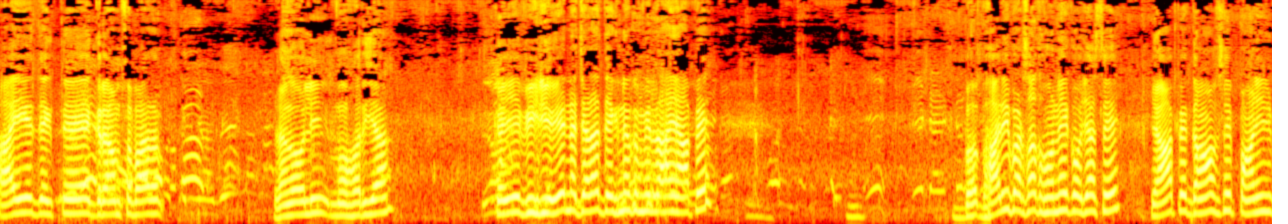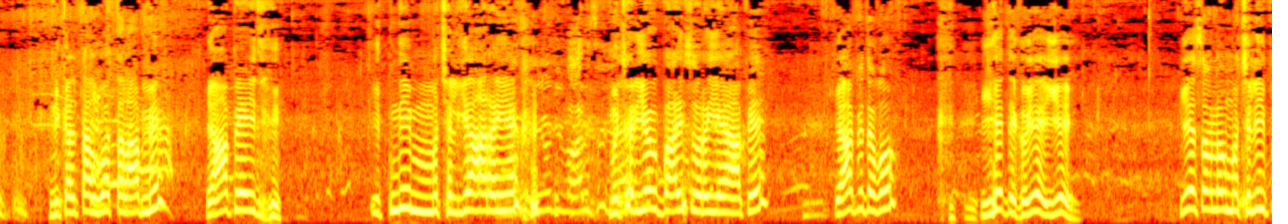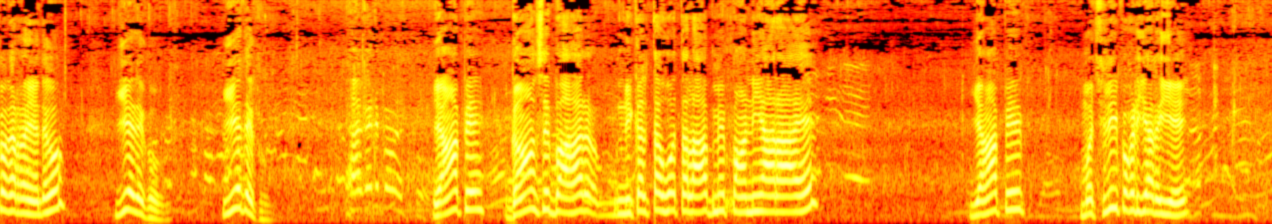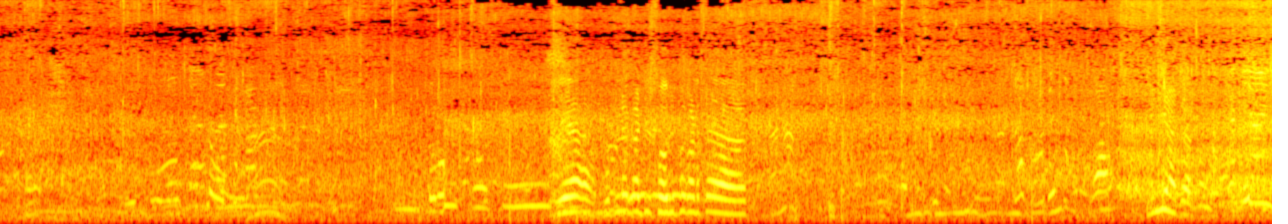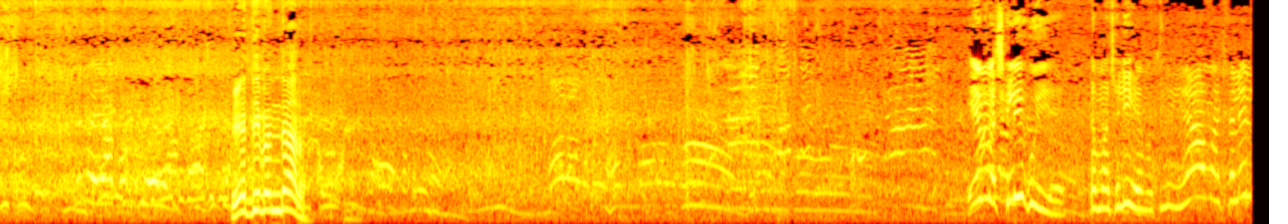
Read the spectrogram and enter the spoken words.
आइए देखते हैं ग्राम सभा रंगौली मोहरिया। का ये वीडियो, ये नज़ारा देखने को मिल रहा है यहाँ पे। भारी बरसात होने की वजह से यहाँ पे गाँव से पानी निकलता हुआ तालाब में यहाँ पे इतनी मछलियाँ आ रही हैं। मछलियों की बारिश हो रही है यहाँ पे। यहाँ पे देखो, ये देखो, ये ये। ये सब लोग मछली पकड़ रहे हैं, देखो। ये देखो ये देखो। यहाँ पे गाँव से बाहर निकलता हुआ तालाब में पानी आ रहा है। यहाँ पे मछली पकड़ी जा रही है। सौ रुपये पकड़ता है। ये दिवंदर ये मछली हुई है। ये मछली है मछली। या मछली।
